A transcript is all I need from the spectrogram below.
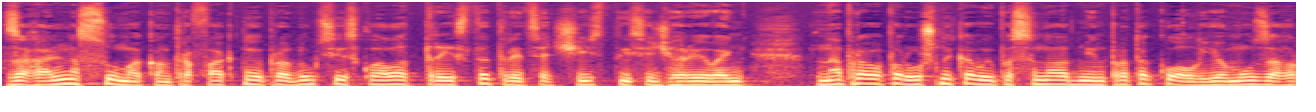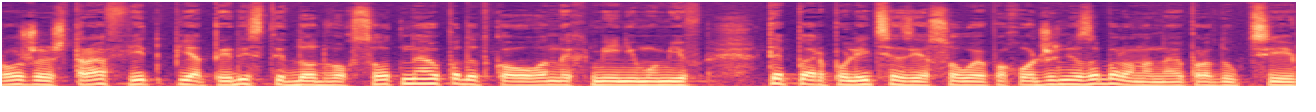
Загальна сума контрафактної продукції склала 336 тисяч гривень. На правопорушника виписано адмінпротокол. Йому загрожує штраф від 50 до 200 неоподатковуваних мінімумів. Тепер поліція з'ясовує походження забороненої продукції.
